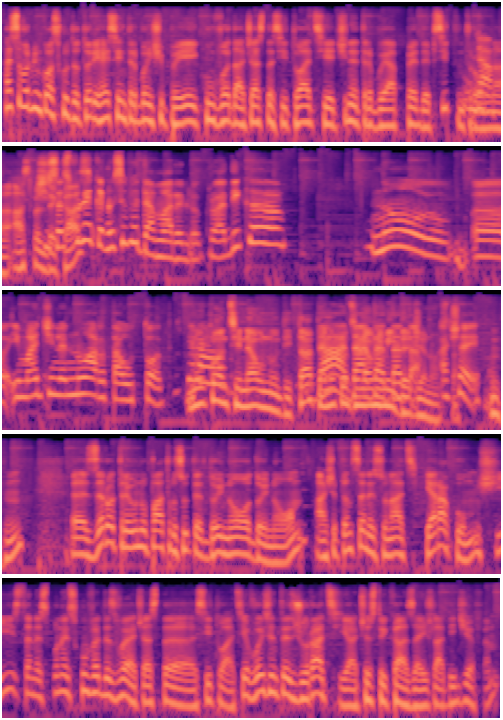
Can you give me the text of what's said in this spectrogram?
Hai să vorbim cu ascultătorii, hai să întrebăm și pe ei cum văd această situație, cine trebuia pedepsit într-un uh, astfel Da. și de să caz. spunem că nu se vedea mare lucru, adică nu, uh, imaginile nu arătau tot. Nu conțineau nuditate, Da, nu conțineau da, da, nimic da, de da. genul ăsta. Așa e. Mhm. Uh, 031 400 2929. Așteptăm să ne sunați chiar acum și să ne spuneți cum vedeți voi această situație. Voi sunteți jurații acestui caz aici la DGFM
